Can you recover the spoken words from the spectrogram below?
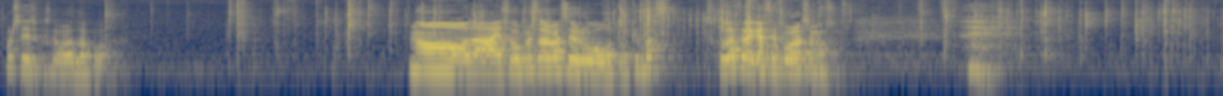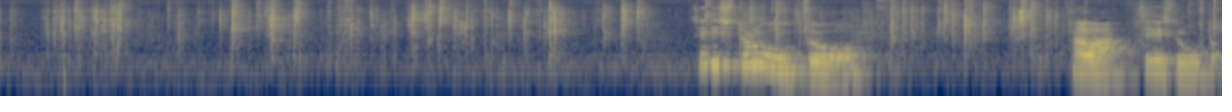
Forse riesco a salvarlo da qua. No, dai, stavo per salvare se rotto. Che. Scusate ragazzi, parolaccia, ma... Eh. Si è distrutto. Ah va, si è distrutto.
